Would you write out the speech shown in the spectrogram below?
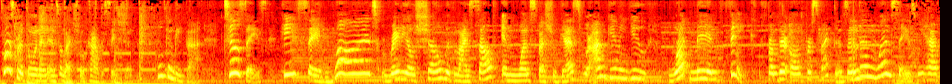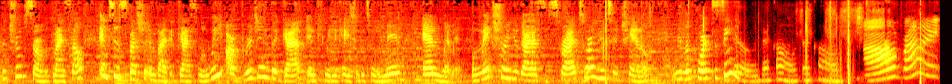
Plus, we're throwing in intellectual conversation. Who can beat that? Tuesdays, he said what radio show with myself and one special guest where I'm giving you what men think from their own perspectives. And then Wednesdays, we have the Truth Serum with myself and two special invited guests where we are bridging the gap in communication between men and women. Make sure you guys subscribe to our YouTube channel. We look forward to seeing you. Back on, back on. All right,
